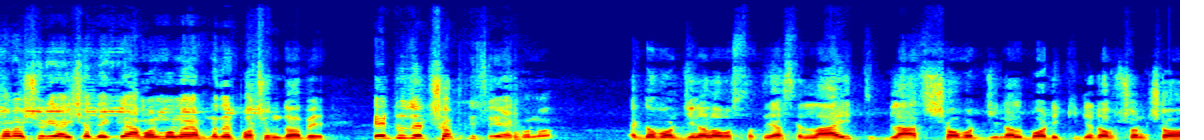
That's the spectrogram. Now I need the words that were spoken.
সরাসরি আইসা দেখলে আমার মনে হয় আপনাদের পছন্দ হবে। এ টু জেড সব কিছুই এখনও একদম অরিজিনাল অবস্থাতেই আছে। লাইট গ্লাস সব অরিজিনাল বডি কিটের অপশন সহ।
